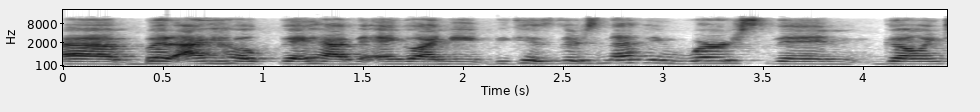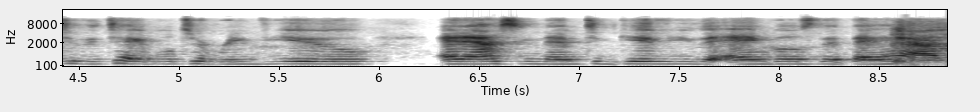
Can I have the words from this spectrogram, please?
Uh, but I hope they have the angle I need because there's nothing worse than going to the table to review and asking them to give you the angles that they have,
